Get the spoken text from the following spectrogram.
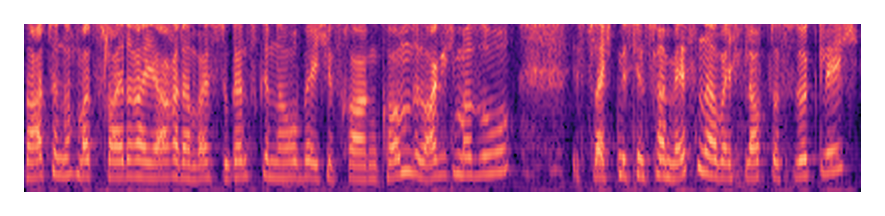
Warte noch mal zwei, drei Jahre, dann weißt du ganz genau, welche Fragen kommen, sage ich mal so. Ist vielleicht ein bisschen vermessen, aber ich glaube das wirklich.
